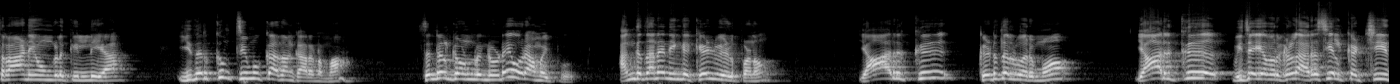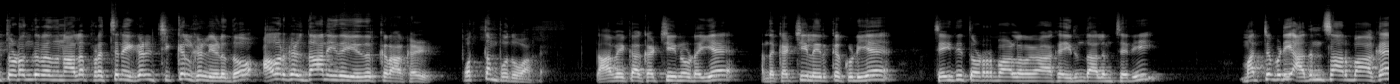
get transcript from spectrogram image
திராணி உங்களுக்கு இல்லையா? இதற்கும் திமுக தான் காரணமா? சென்ட்ரல் கவர்மெண்டுடைய ஒரு அமைப்பு. அங்கே தானே நீங்கள் கேள்வி எழுப்பணும். யாருக்கு கெடுதல் வருமோ யாருக்கு விஜய் அவர்கள் அரசியல் கட்சி தொடங்குறதுனால பிரச்சனைகள் சிக்கல்கள் எழுதோ அவர்கள் தான் இதை எதிர்க்கிறார்கள். பொத்தம் பொதுவாக. தாவேகா கட்சியினுடைய அந்த கட்சியில் இருக்கக்கூடிய செய்தி தொடர்பாளராக இருந்தாலும் சரி மற்றபடி அதன் சார்பாக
